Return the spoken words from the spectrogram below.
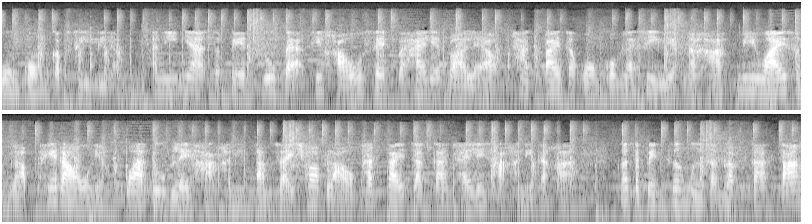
วงกลมกับสี่เหลี่ยม อันนี้เนี่ยจะเป็นรูปแบบที่เขาเซตไว้ให้เรียบร้อยแล้ว ถัดไปจากวงกลมและสี่เหลี่ยมนะคะ มีไว้สำหรับให้เราเนี่ยวาดรูปเลขาคณิตตามใจชอบเรา ถัดไปจากการใช้เลขาคณิตนะคะ ก็จะเป็นเครื่องมือสำหรับการตั้ง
